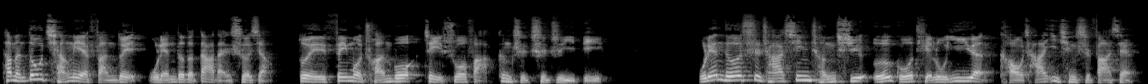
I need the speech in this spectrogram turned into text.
他们都强烈反对伍连德的大胆设想，对飞沫传播这一说法更是嗤之以鼻。伍连德视察新城区俄国铁路医院考察疫情时发现，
